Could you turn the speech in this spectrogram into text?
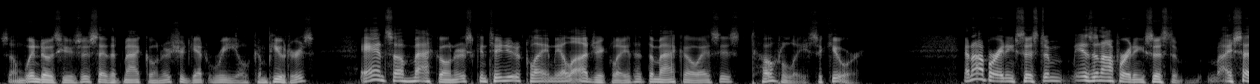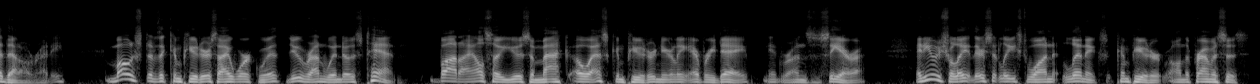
Some Windows users say that Mac owners should get real computers. And some Mac owners continue to claim illogically that the Mac OS is totally secure. An operating system is an operating system. I said that already. Most of the computers I work with do run Windows 10, but I also use a Mac OS computer nearly every day. It runs Sierra. And usually there's at least one Linux computer on the premises.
